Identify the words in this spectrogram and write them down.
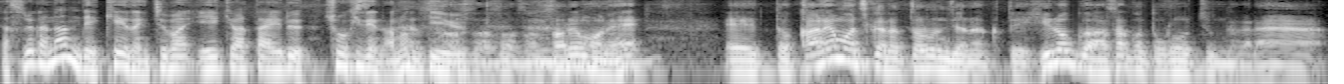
ゃあそれがなんで経済に一番影響を与える消費税なのっていうそうそうそう。それもね、えーっと、金持ちから取るんじゃなくて、広く浅く取ろうっちゅうんだから、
